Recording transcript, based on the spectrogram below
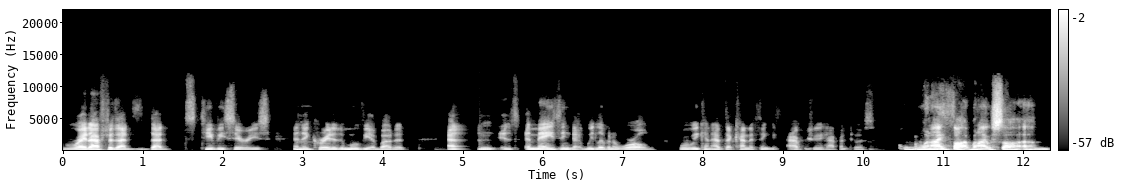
right after that that TV series and they created a movie about it. And it's amazing that we live in a world where we can have that kind of thing actually happen to us. When I thought when I saw um,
